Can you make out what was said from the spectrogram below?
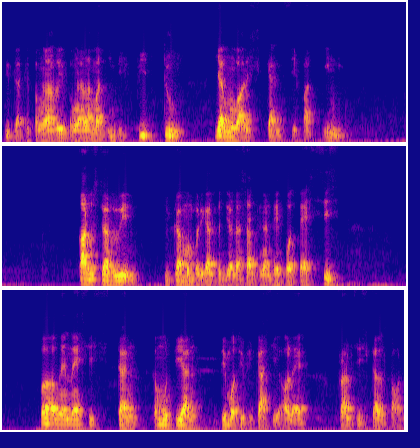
tidak dipengaruhi pengalaman individu yang mewariskan sifat ini. Carlos Darwin juga memberikan penjelasan dengan hipotesis pengenesis dan kemudian dimodifikasi oleh Francis Galton.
